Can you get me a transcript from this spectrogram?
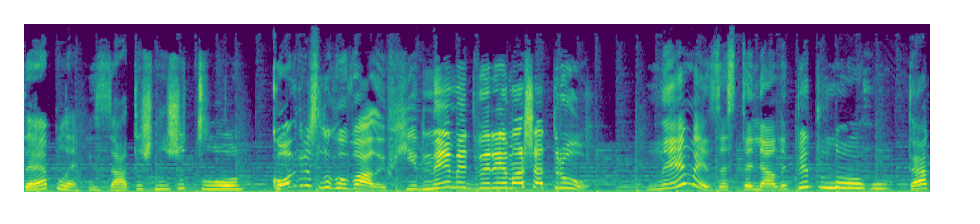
тепле і затишне житло. Ковдри слугували вхідними дверима шатру. Ними застеляли підлогу. Так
